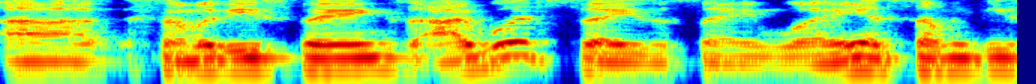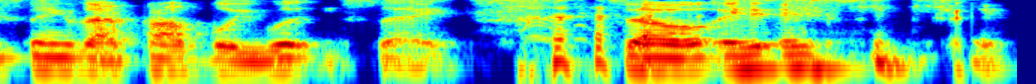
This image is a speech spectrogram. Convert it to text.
Uh, some of these things I would say the same way, and some of these things I probably wouldn't say. So it, it,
